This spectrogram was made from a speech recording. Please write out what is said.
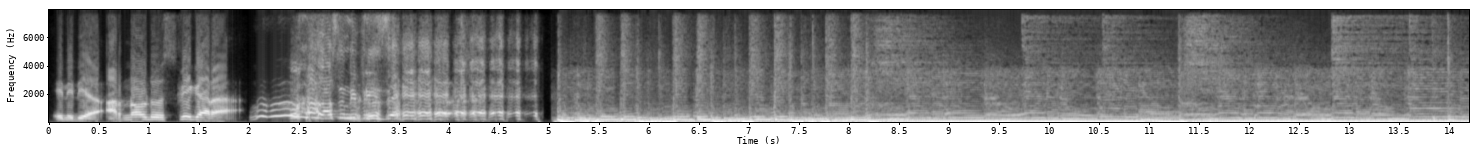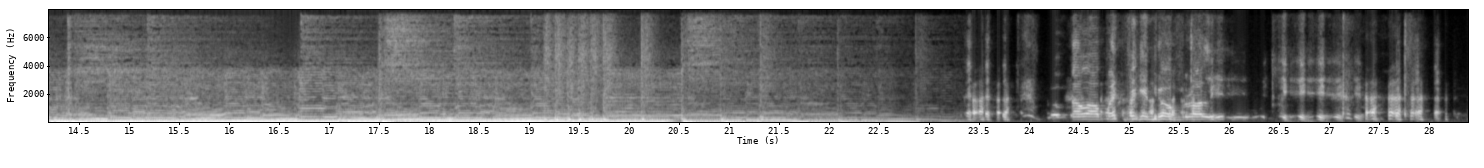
Ini dia Arnoldus Figara. Wah, langsung di present. Belum tahu apa yang pengen diobrolin.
